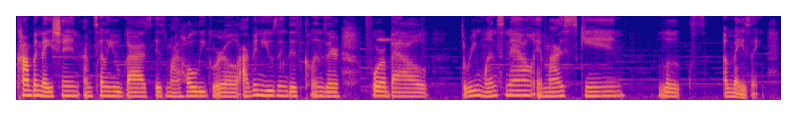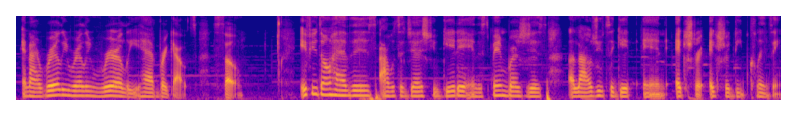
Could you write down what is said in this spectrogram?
combination, I'm telling you guys, is my holy grail. I've been using this cleanser for about three months now, and my skin looks amazing. And I really, really, rarely have breakouts. So, if you don't have this, I would suggest you get it and the spin brush just allows you to get an extra, extra deep cleansing.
